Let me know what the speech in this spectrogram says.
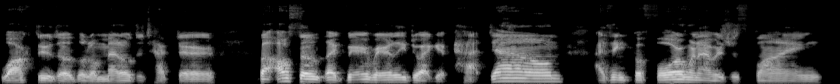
walk through the little metal detector. But also, like, very rarely do I get pat down. I think before, when I was just flying,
